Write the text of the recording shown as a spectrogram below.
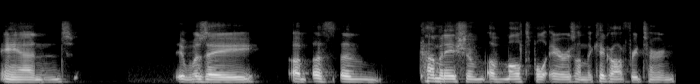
and it was a a, a, a combination of, of, multiple errors on the kickoff return.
